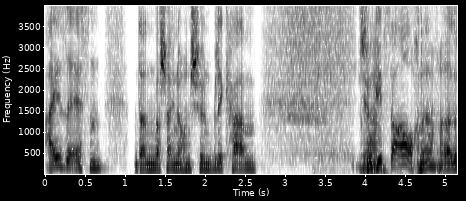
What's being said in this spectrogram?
Eise essen und dann wahrscheinlich noch einen schönen Blick haben. So Ja. geht's da auch, ne? Also,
